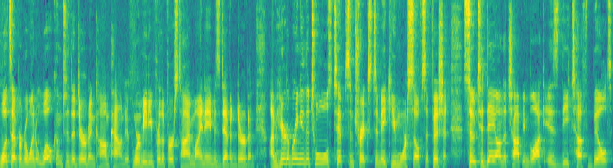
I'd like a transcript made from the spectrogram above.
What's up everyone? Welcome to the Durbin Compound. If we're meeting for the first time, my name is Devin Durbin. I'm here to bring you the tools, tips, and tricks to make you more self-sufficient. So today on the chopping block is the Tough Built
